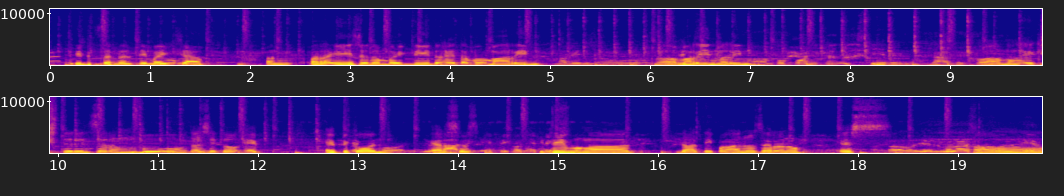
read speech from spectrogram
Dito sa si bike shop. Ang paraiso ng bike dito. Ito po, Marine. Marine. Oo. Ah, Marine, Marine. Oh, ang component ng rin. Dati. Ah, mga sir ang buo. Tapos ito, Ep Epicon. Yung Versus. dating Epicon, Ito yung mga dati pang ano sir ano? S. Oh, yun. Mga sa Ah, air.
